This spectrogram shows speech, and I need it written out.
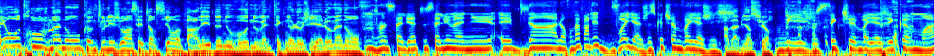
Et on retrouve Manon, comme tous les jours à cette heure-ci, on va parler de nouveaux, nouvelles technologies. Hello Manon. Mhm, Salut à tous, salut Manu. Eh bien, alors on va parler de voyage. Est-ce que tu aimes voyager? Ah bah bien sûr. Oui, je sais que tu aimes voyager comme moi.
